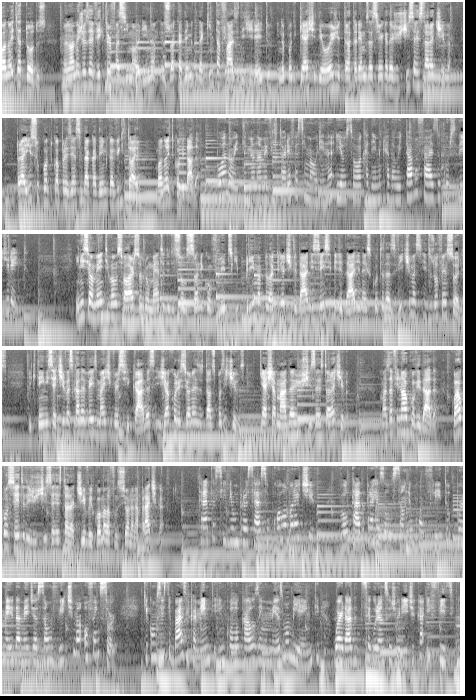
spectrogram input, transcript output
Boa noite a todos. Meu nome é José Victor Facim Maurina, eu sou acadêmico da quinta fase de Direito e no podcast de hoje trataremos acerca da justiça restaurativa. Para isso, conto com a presença da acadêmica Victoria. Boa noite, convidada. Boa noite, meu nome é Victoria Facim Maurina e eu sou acadêmica da oitava fase do curso de Direito. Inicialmente, vamos falar sobre um método de solução de conflitos que prima pela criatividade e sensibilidade na escuta das vítimas e dos ofensores e que tem iniciativas cada vez mais diversificadas e já coleciona resultados positivos, que é a chamada justiça restaurativa. Mas afinal, convidada, qual é o conceito de justiça restaurativa e como ela funciona na prática? Trata-se de um processo colaborativo, voltado para a resolução de um conflito por meio da mediação vítima-ofensor que consiste basicamente em colocá-los em um mesmo ambiente, guardado de segurança jurídica e física,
